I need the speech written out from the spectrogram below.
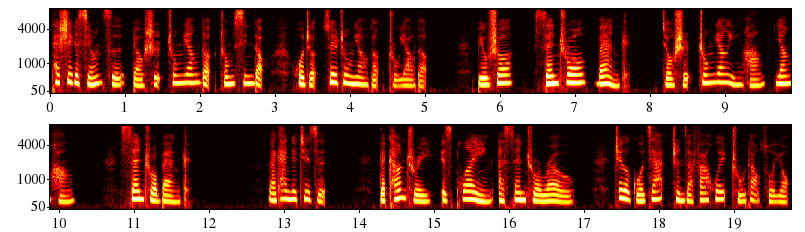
它是一个形容词，表示中央的、中心的或者最重要的、主要的。比如说，central bank 就是中央银行、央行，central bank。来看个句子：The country is playing a central role。这个国家正在发挥主导作用。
